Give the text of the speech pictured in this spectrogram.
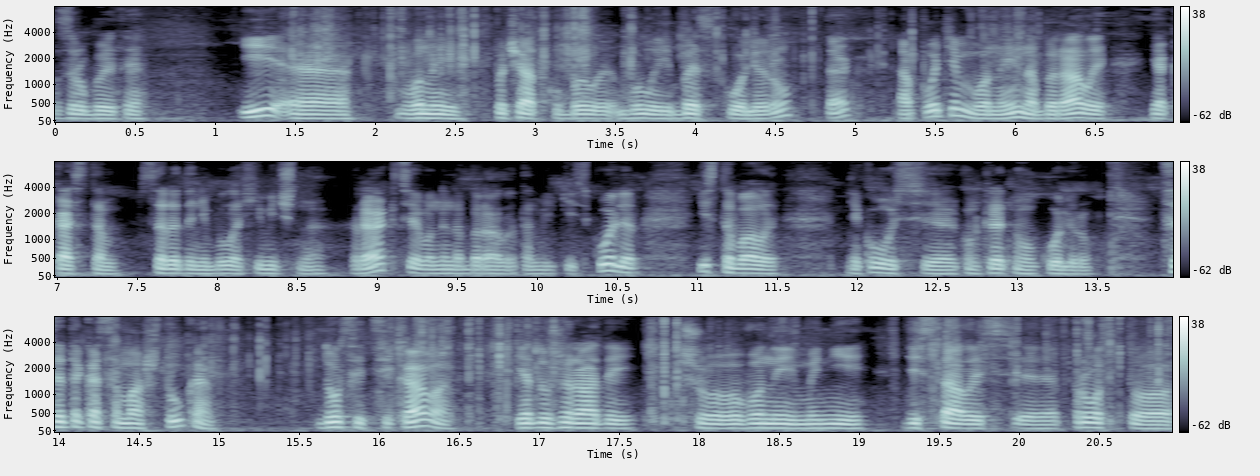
зробити. І е, вони спочатку були, були без кольору, так? а потім вони набирали, якась там всередині була хімічна реакція, вони набирали там якийсь колір і ставали якогось е, конкретного кольору. Це така сама штука, досить цікава. Я дуже радий, що вони мені дістались е, просто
